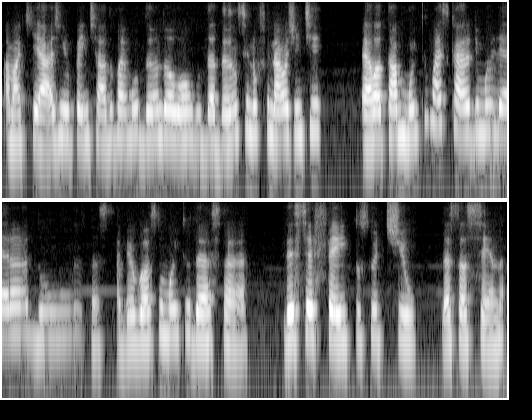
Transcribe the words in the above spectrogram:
A maquiagem e o penteado vai mudando ao longo da dança, e no final a gente. Ela tá muito mais cara de mulher adulta, sabe? Eu gosto muito dessa, desse efeito sutil dessa cena.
